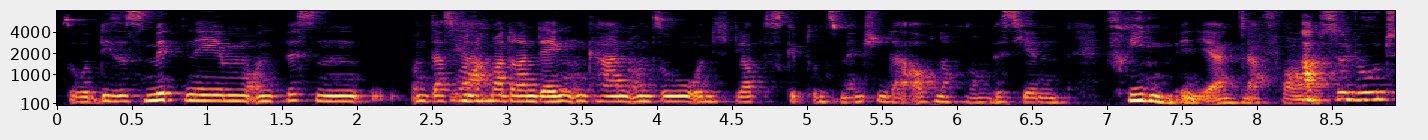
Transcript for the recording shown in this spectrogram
so dieses Mitnehmen und Wissen und dass man Ja. noch mal dran denken kann und so. Und ich glaube, das gibt uns Menschen da auch noch so ein bisschen Frieden in irgendeiner Form. Absolut.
